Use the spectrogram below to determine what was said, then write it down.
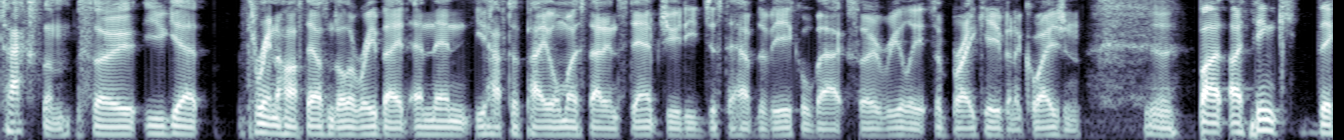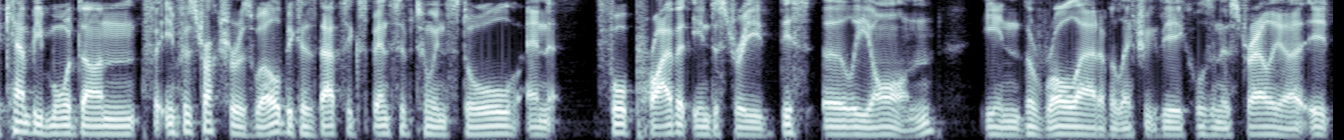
tax them. So you get three and a half thousand dollar rebate, and then you have to pay almost that in stamp duty just to have the vehicle back. So really, it's a break even equation. Yeah. But I think there can be more done for infrastructure as well because that's expensive to install, and for private industry this early on in the rollout of electric vehicles in Australia, it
